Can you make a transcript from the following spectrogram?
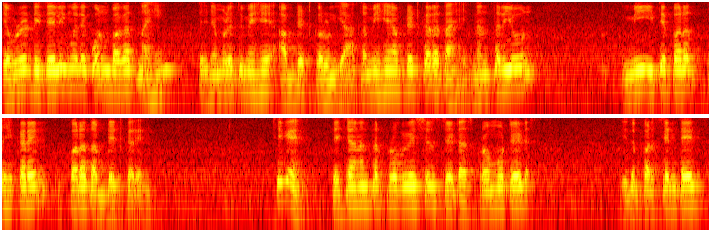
एवढं डिटेलिंगमध्ये कोण बघत नाही त्याच्यामुळे तुम्ही हे अपडेट करून घ्या. आता मी हे अपडेट करत आहे. नंतर येऊन मी इथे परत हे करेन परत अपडेट करेन. ठीक आहे? त्याच्यानंतर प्रोग्रेशन स्टेटस प्रमोटेड इथं percentage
